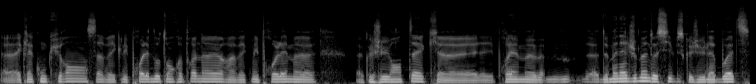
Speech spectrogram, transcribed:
avec la concurrence, avec les problèmes d'auto-entrepreneur, avec mes problèmes euh, que j'ai eu en tech, les problèmes de management aussi, parce que j'ai eu la boîte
